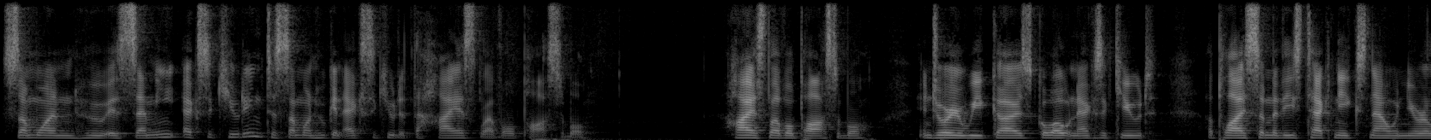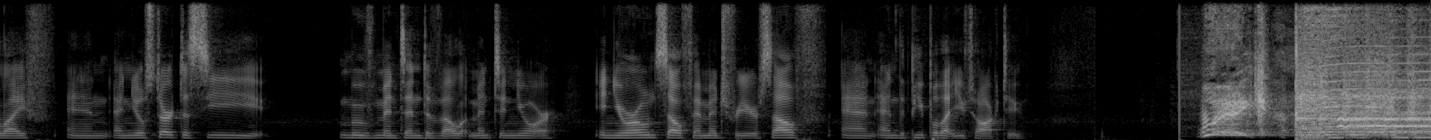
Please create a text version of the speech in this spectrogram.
someone who is semi executing to someone who can execute at the highest level possible. Highest level possible. Enjoy your week, guys. Go out and execute apply some of these techniques now in your life and and you'll start to see movement and development in your in your own self-image for yourself and and the people that you talk to. Up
